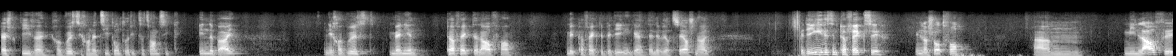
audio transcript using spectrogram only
Respektive, ich habe gewusst, ich habe eine Zeit unter 13,20 in dabei. Und ich habe gewusst, wenn ich einen perfekten Lauf habe, mit perfekten Bedingungen, dann wird es sehr schnell. Die Bedingungen sind perfekt in La Chaux-de-Fonds. Ähm, mein Lauf war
